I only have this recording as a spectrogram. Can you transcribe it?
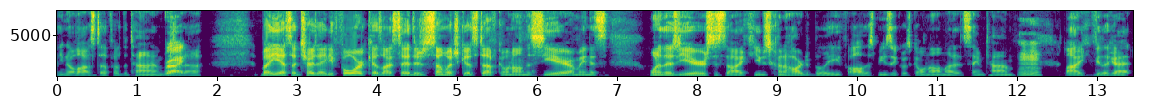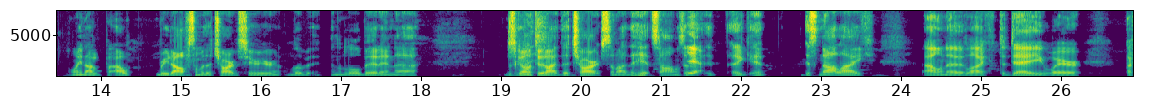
you know a lot of stuff of the time Right. but, uh, but yeah so I chose 84 because like i said there's so much good stuff going on this year i mean it's one of those years it's like you just kind of hard to believe all this music was going on at the same time hmm like if you look at i mean i'll, I'll read off some of the charts here a little bit in a little bit and uh just going Nice. through like the charts and like the hit songs Yeah. it, it, it, it's not like i don't know like today where a,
